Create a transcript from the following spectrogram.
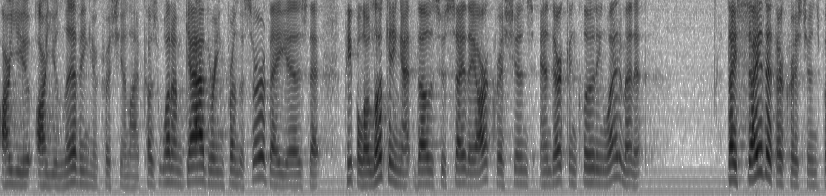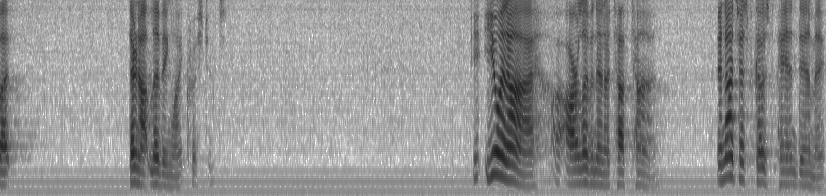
Are you, are you living your Christian life? Because what I'm gathering from the survey is that people are looking at those who say they are Christians and they're concluding wait a minute, they say that they're Christians, but they're not living like Christians. You and I are living in a tough time. And not just because of the pandemic,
